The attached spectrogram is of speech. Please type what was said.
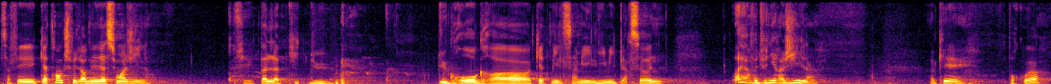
Ça fait 4 ans que je fais de l'organisation agile. C'est pas de la petite du gros gras, 4000, 5000, 10 000 personnes. Ouais, on veut devenir agile. Ok, pourquoi?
